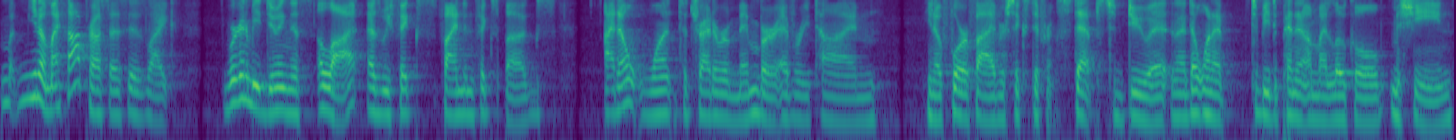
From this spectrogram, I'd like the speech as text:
m- you know, my thought process is like we're going to be doing this a lot as we fix find and fix bugs. I don't want to try to remember every time, you know, four or five or six different steps to do it, and I don't want it to be dependent on my local machine.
